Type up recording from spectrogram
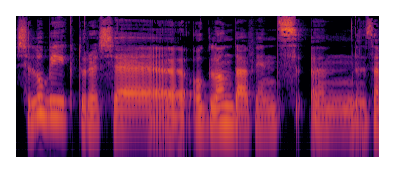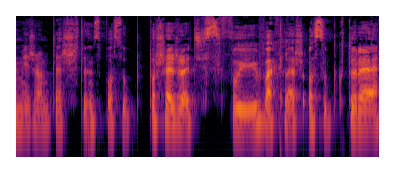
się lubi, które się ogląda, więc zamierzam też w ten sposób poszerzać swój wachlarz osób, które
